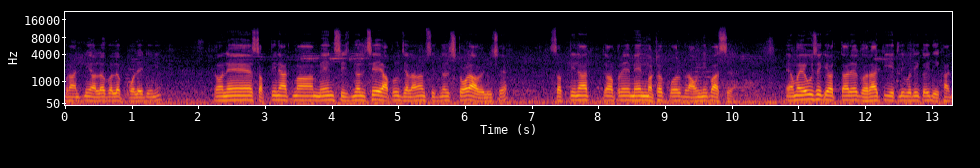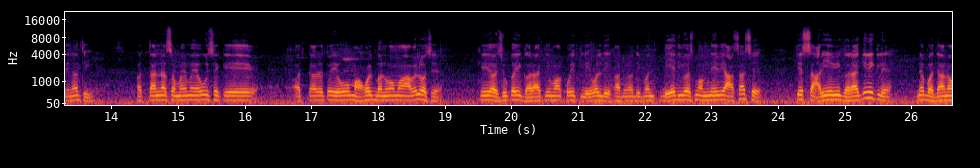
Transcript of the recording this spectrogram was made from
બ્રાન્ડની, અલગ અલગ ક્વોલિટીની. અને શક્તિનાથમાં મેઇન સિઝનલ છે આપણું જલારામ સિઝનલ સ્ટોર આવેલું છે. શક્તિનાથ આપણે મેઇન મથક પર ગ્રાઉન્ડની પાસે. એમાં એવું છે કે અત્યારે ઘરાકી એટલી બધી કંઈ દેખાતી નથી. અત્યારના સમયમાં એવું છે કે અત્યારે તો એવો માહોલ બનવામાં આવેલો છે કે હજુ કંઈ ઘરાકીમાં કોઈક લેવલ દેખાતું નથી. પણ બે દિવસમાં અમને એવી આશા છે કે સારી એવી ઘરાકી નીકળે ને બધાનો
